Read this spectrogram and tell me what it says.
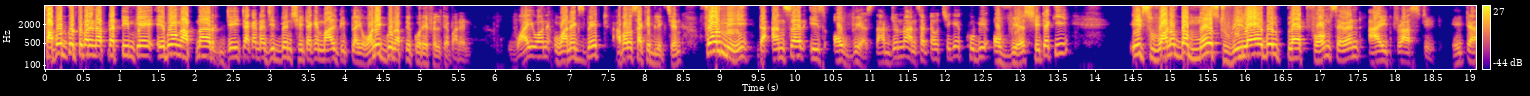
সাপোর্ট করতে পারেন আপনার টিমকে এবং আপনার যেই টাকাটা জিতবেন সেটাকে মাল্টিপ্লাই অনেক গুণ আপনি করে ফেলতে পারেন why one one x bet আবারও সাকিব লিখছেন for me the answer is obvious তার জন্য আনসারটা হচ্ছে গিয়ে খুবই অবভিয়াস সেটা কি? It's one of the most reliable platform seven I trust it এটা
